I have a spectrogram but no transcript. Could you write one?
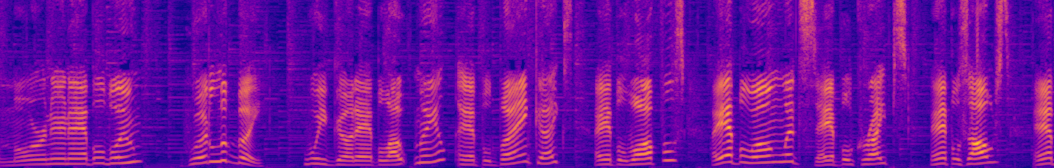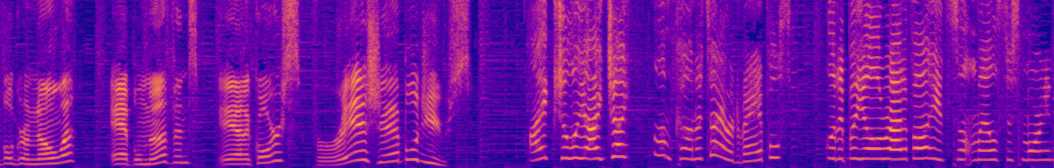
morning, Apple Bloom. What'll it be? We've got apple oatmeal, apple pancakes, apple waffles, apple omelets, apple crepes, apple sauce, apple granola, apple muffins, and of course, fresh apple juice. Actually, AJ, I'm kind of tired of apples. Would it be alright if I had something else this morning?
